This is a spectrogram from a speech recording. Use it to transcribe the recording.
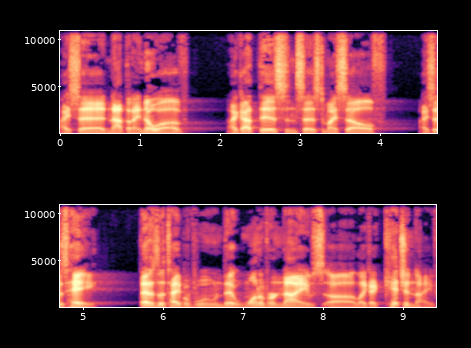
I said, Not that I know of. I got this and says to myself, I says, Hey, that is the type of wound that one of her knives, uh, like a kitchen knife,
